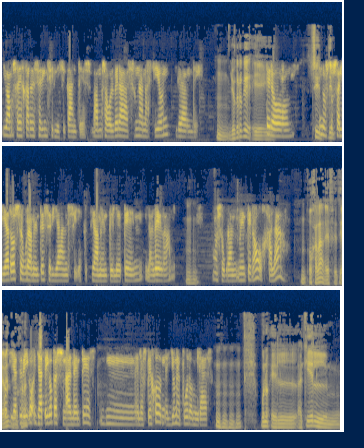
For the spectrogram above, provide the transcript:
y vamos a dejar de ser insignificantes, vamos a volver a ser una nación grande. Mm, yo creo que... Eh, Pero nuestros aliados seguramente serían, sí, efectivamente, Le Pen, la Lega, o seguramente no, ojalá, Ojalá, efectivamente. ya te digo, ya te digo personalmente es mm, el espejo donde yo me puedo mirar. bueno, el, aquí el,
